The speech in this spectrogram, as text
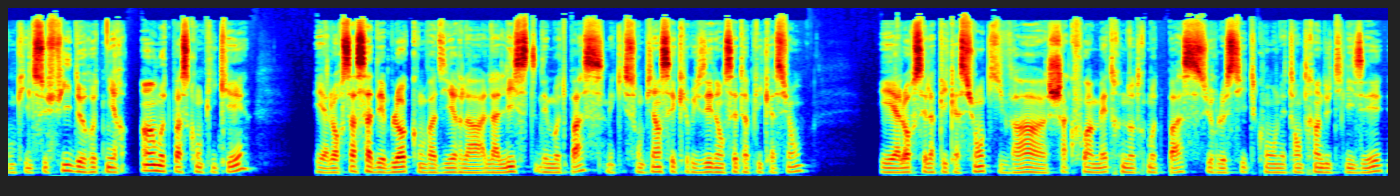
Donc il suffit de retenir un mot de passe compliqué. Et alors ça, ça débloque, on va dire, la liste des mots de passe, mais qui sont bien sécurisés dans cette application. Et alors c'est l'application qui va chaque fois mettre notre mot de passe sur le site qu'on est en train d'utiliser.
